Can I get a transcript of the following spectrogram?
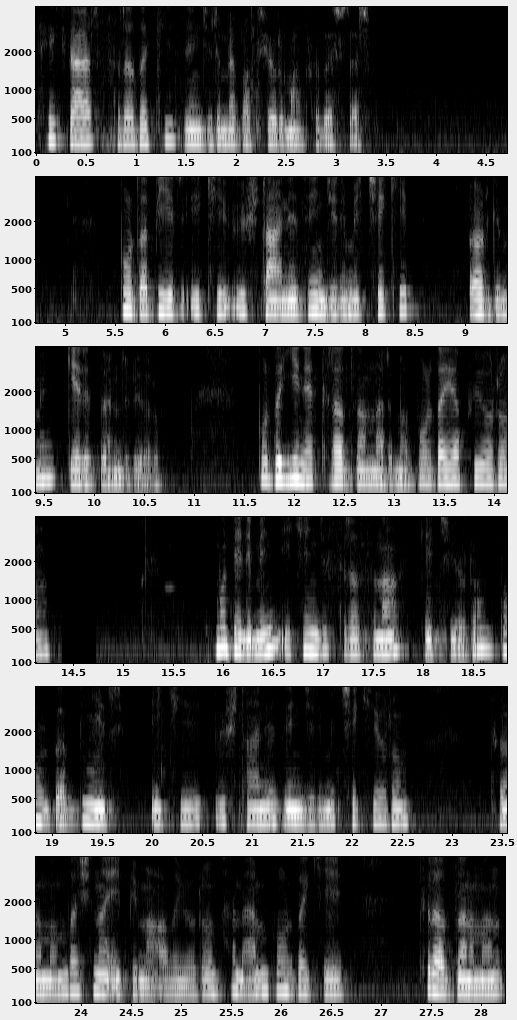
Tekrar sıradaki zincirime batıyorum arkadaşlar. Burada 1 2 3 tane zincirimi çekip örgümü geri döndürüyorum. Burada yine trabzanlarımı burada yapıyorum. Modelimin ikinci sırasına geçiyorum. Burada 1 2 3 tane zincirimi çekiyorum. Tığımın başına ipimi alıyorum. Hemen buradaki trabzanımın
